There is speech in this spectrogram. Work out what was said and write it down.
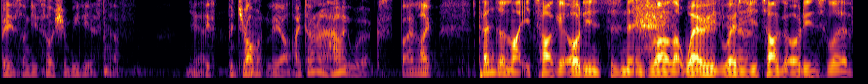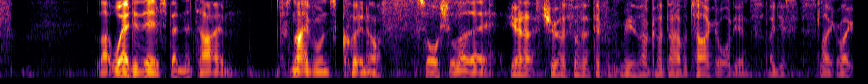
based on your social media stuff Yeah. it's predominantly i don't know how it works but i like Depends on like your target audience, doesn't it? As well, like where weird, where yeah. does your target audience live? Like where do they spend their time? Because not everyone's cutting off social, are they? yeah that's true i suppose that's different for me as well because i don't have a target audience i just it's like right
